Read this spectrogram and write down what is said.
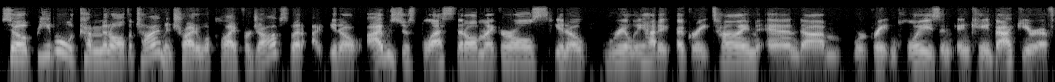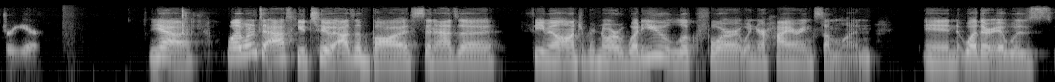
So people would come in all the time and try to apply for jobs, but you know, I was just blessed that all my girls, you know, really had a, a great time and um, were great employees and, and came back year after year. yeah. Well, I wanted to ask you too, as a boss and as a female entrepreneur, what do you look for when you're hiring someone in whether it was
